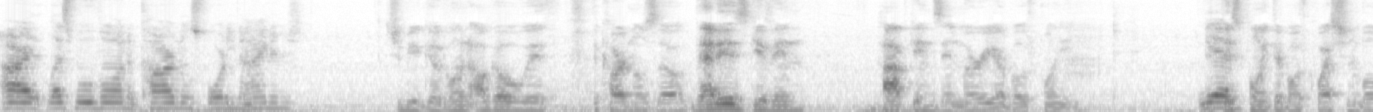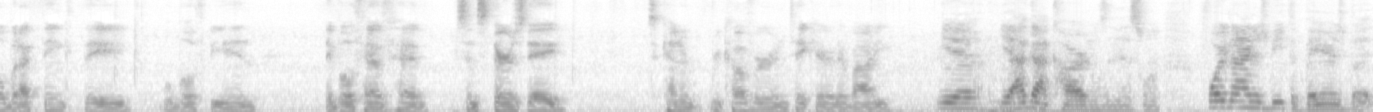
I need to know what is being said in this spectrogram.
All right, let's move on to Cardinals 49ers. Should be a good one. I'll go with the Cardinals though. That is given Hopkins and Murray are both playing. Yeah. At this point, they're both questionable, but I think they will both be in. They both have had since Thursday to kind of recover and take care of their body. Yeah, yeah, I got Cardinals in this one. 49ers beat the Bears, but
